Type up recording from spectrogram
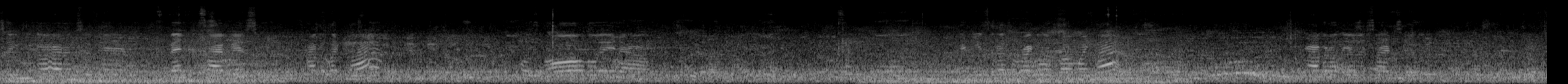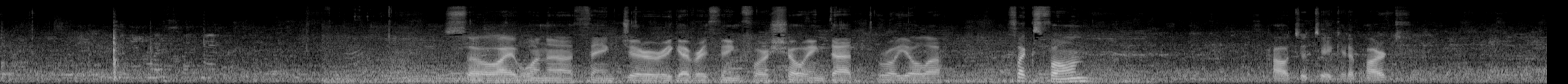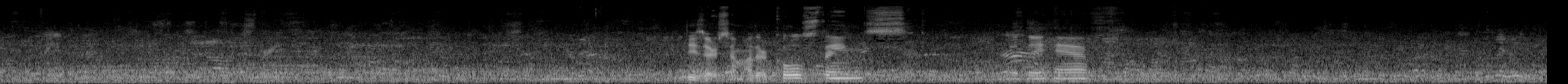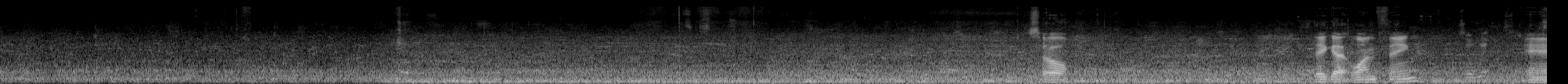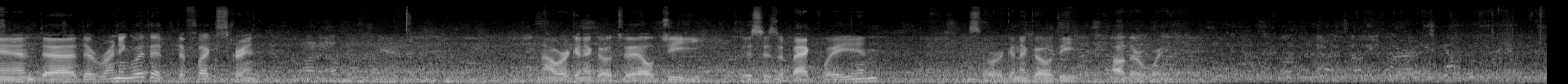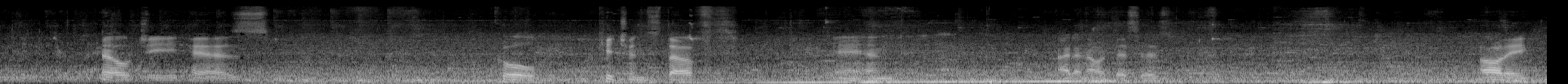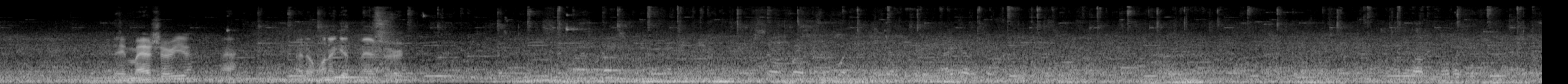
So you can go ahead and there and bend it sideways, have it like that. Close it all the way down. And use it as a regular like that. Grab it on the other side too. So I want to thank Jerry Rig Everything for showing that Royole Flex phone, how to take it apart. These are some other cool things that they have. They got one thing and uh, they're running with it, the flex screen. Now we're gonna go to LG. This is a back way in, so we're gonna go the other way. LG has cool kitchen stuff and I don't know what this is. Oh, they they measure you? Nah, I don't want to get measured. The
